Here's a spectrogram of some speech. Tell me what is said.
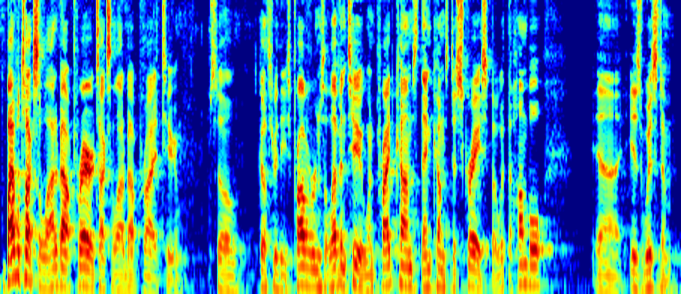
the Bible talks a lot about prayer. It talks a lot about pride too. So go through these. Proverbs 11, 2. When pride comes, then comes disgrace, but with the humble uh, is wisdom.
